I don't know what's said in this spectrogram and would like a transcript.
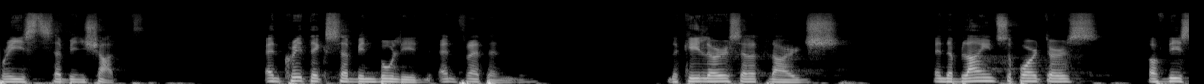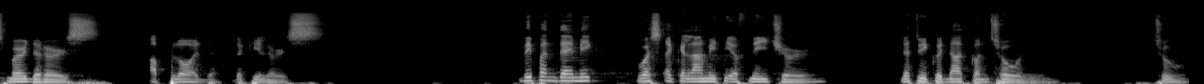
Priests have been shot. And critics have been bullied and threatened. The killers are at large and the blind supporters of these murderers applaud the killers. The pandemic was a calamity of nature that we could not control. True.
